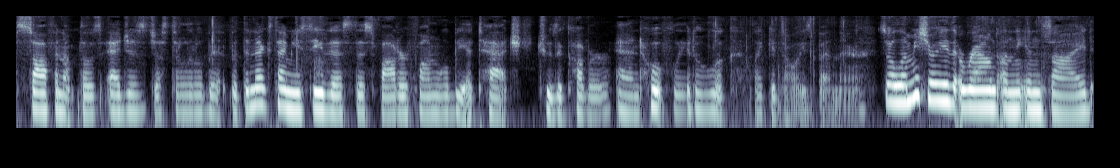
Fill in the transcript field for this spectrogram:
soften up those edges just a little bit. But the next time you see this, this fodder fun will be attached to the cover and hopefully it'll look like it's always been there. So let me show you the around on the inside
